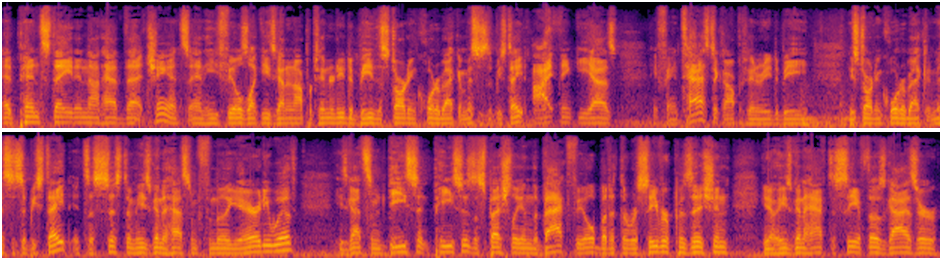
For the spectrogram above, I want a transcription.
at Penn State and not have that chance. And he feels like he's got an opportunity to be the starting quarterback at Mississippi State. I think he has a fantastic opportunity to be the starting quarterback at Mississippi State. It's a system he's going to have some familiarity with. He's got some decent pieces, especially in the backfield, but at the receiver position, you know, he's going to have to see if those guys are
